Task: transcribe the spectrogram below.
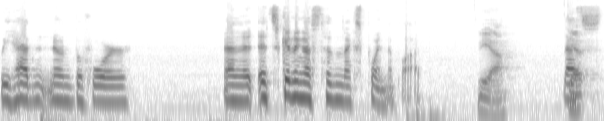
we hadn't known before, and it, it's getting us to the next point in the plot. Yeah, That's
